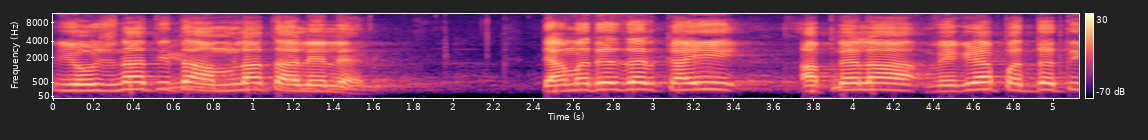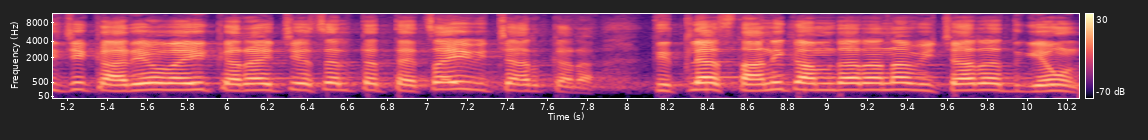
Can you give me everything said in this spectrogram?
योजना तिथं अंमलात आलेल्या आहेत. त्यामध्ये जर काही आपल्याला वेगळ्या पद्धतीची कार्यवाही करायची असेल तर त्याचाही विचार करा. तिथल्या स्थानिक आमदारांना विचारात घेऊन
